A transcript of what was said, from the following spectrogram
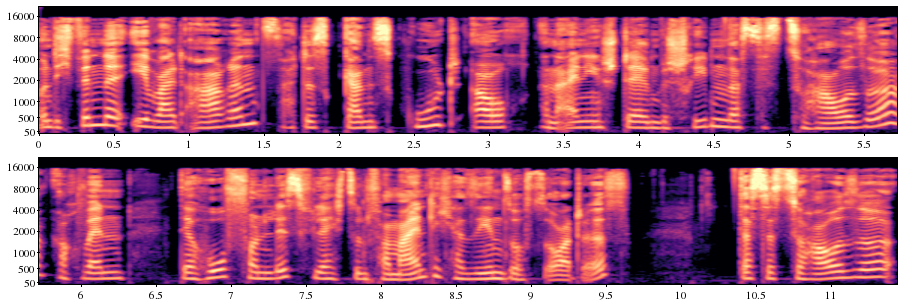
Und ich finde, Ewald Ahrens hat es ganz gut auch an einigen Stellen beschrieben, dass das Zuhause, auch wenn der Hof von Liz vielleicht so ein vermeintlicher Sehnsuchtsort ist, dass das Zuhause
